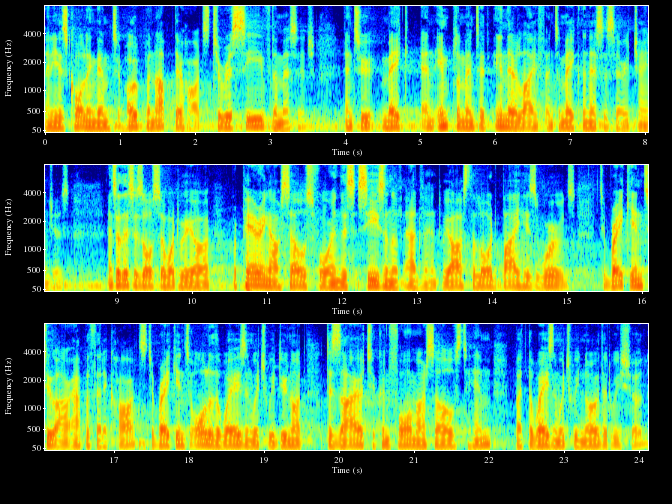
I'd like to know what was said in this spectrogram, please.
And He is calling them to open up their hearts, to receive the message, and to make and implement it in their life and to make the necessary changes. And so, this is also what we are preparing ourselves for in this season of Advent. We ask the Lord by His words to break into our apathetic hearts, to break into all of the ways in which we do not desire to conform ourselves to Him, but the ways in which we know that we should.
